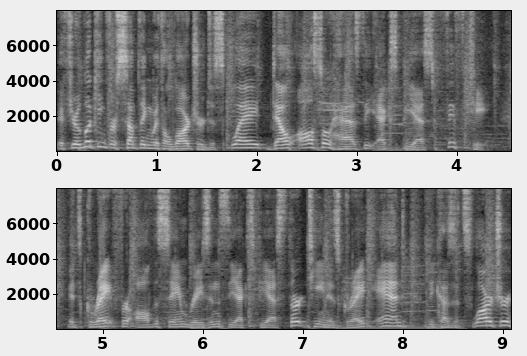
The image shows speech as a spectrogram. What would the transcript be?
If you're looking for something with a larger display, Dell also has the XPS 15. It's great for all the same reasons the XPS 13 is great, and because it's larger,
